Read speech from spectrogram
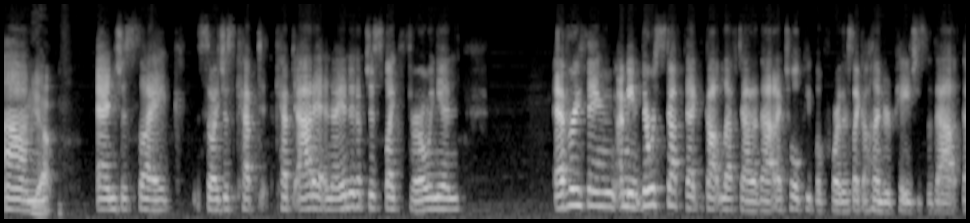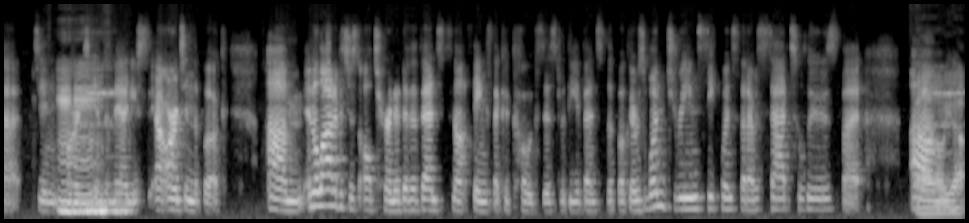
Um yep. and just like so i just kept kept at it. And i ended up just like throwing in everything i mean there was stuff that got left out of that. I told people before there's like 100 pages of that that didn't mm-hmm. aren't in the manus aren't in the book. Um, and a lot of it's just alternative events. It's not things that could coexist with the events of the book. There was one dream sequence that i was sad to lose but um, oh yeah.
